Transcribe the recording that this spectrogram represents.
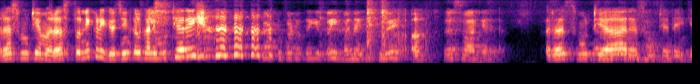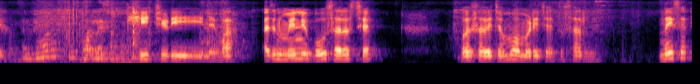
રસ મુઠિયામાં રસ તો નીકળી ગયો ઝીંકલ ખાલી મુઠિયા રહી ગયા. થઈ ગયું કઈ બનાવી દીધું રસ વાગ્યા. રસ મુઠિયા રસ મુઠિયા થઈ ગયા. ખીચડી ને વાહ. આજનું મેન્યુ બહુ સરસ છે. બસ હવે જમવા મળી જાય તો સારું. નહીં સર આજ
